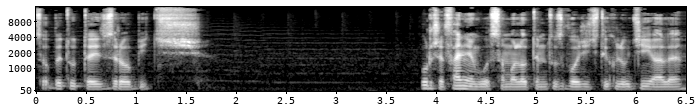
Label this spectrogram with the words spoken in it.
Co by tutaj zrobić? Kurczę, fajnie było samolotem tu zwozić tych ludzi, ale...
